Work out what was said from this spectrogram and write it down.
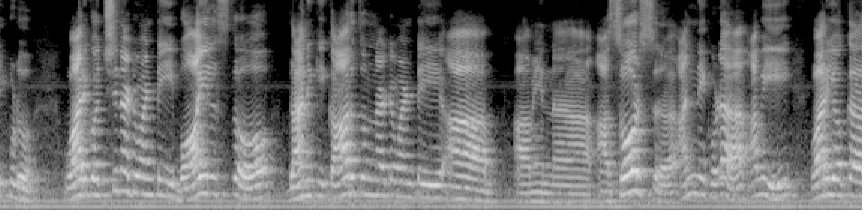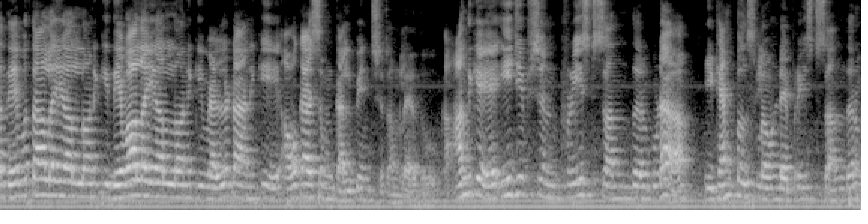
ఇప్పుడు వారికి వచ్చినటువంటి బాయిల్స్తో దానికి కారుతున్నటువంటి ఆ ఐ మీన్ ఆ సోర్స్ అన్నీ కూడా అవి వారి యొక్క దేవతాలయాల్లోనికి దేవాలయాల్లోనికి వెళ్ళటానికి అవకాశం కల్పించడం లేదు. అందుకే ఈజిప్షియన్ ప్రీస్ట్స్ అందరూ కూడా ఈ టెంపుల్స్లో ఉండే ప్రీస్ట్స్ అందరూ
